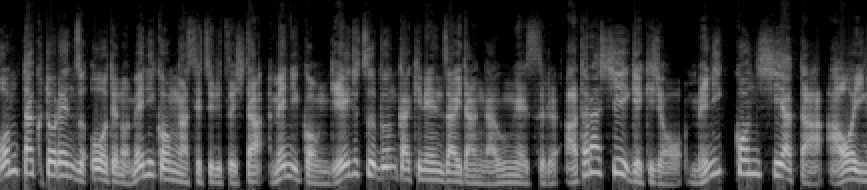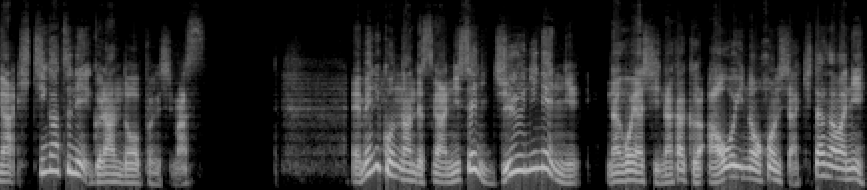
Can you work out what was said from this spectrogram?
コンタクトレンズ大手のメニコンが設立したメニコン芸術文化記念財団が運営する新しい劇場メニコンシアター葵が7月にグランドオープンします。メニコンなんですが2012年に名古屋市中区葵の本社北側に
